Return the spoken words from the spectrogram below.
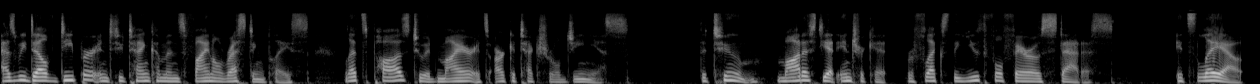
As we delve deeper into Tutankhamun's final resting place, let's pause to admire its architectural genius. The tomb, modest yet intricate, reflects the youthful pharaoh's status. Its layout,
